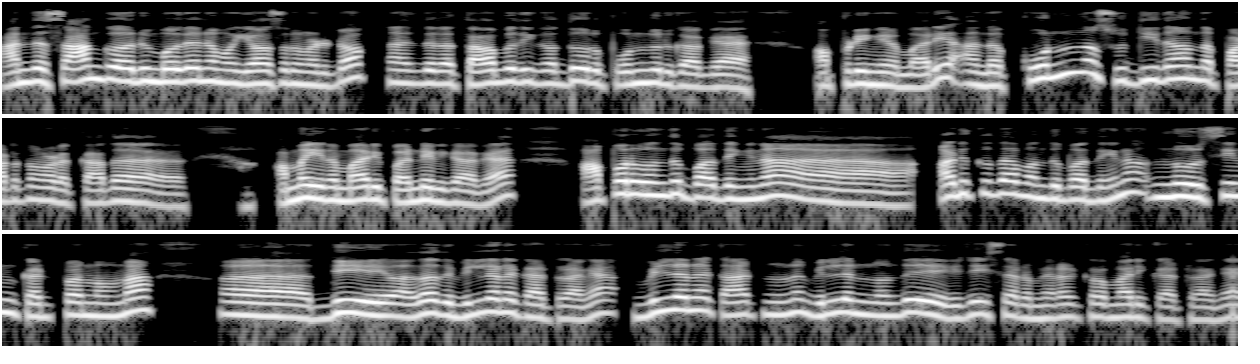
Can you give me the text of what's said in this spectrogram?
அந்த சாங் வரும்போதே நம்ம யோசனை பண்ணிட்டோம். இதுல தளபதிக்கு வந்து ஒரு பொண்ணு இருக்காங்க அப்படிங்கிற மாதிரி அந்த பொண்ணை சுத்தி தான் அந்த படத்தோட கதை அமைகிற மாதிரி பண்ணியிருக்காங்க. அப்புறம் வந்து பாத்தீங்கன்னா அடுத்ததா வந்து பாத்தீங்கன்னா இன்னொரு சீன் கட் பண்ணோம்னா தி அதாவது வில்லனை காட்டுறாங்க. வில்லனை காட்டணும்னா வில்லன் வந்து விஜய் சாரை மிரட்டுற மாதிரி காட்டுறாங்க.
